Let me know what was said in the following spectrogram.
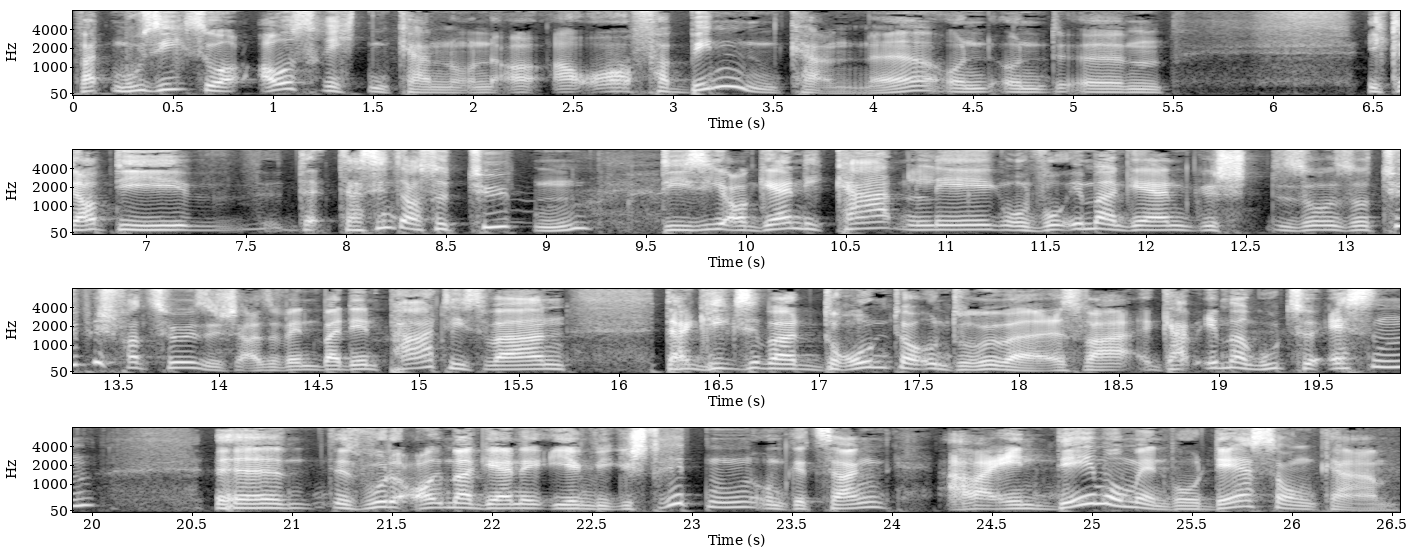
was Musik so ausrichten kann und auch, auch verbinden kann. Ne? Und, und ähm, ich glaube, die, da- das sind auch so Typen, die sich auch gern die Karten legen und wo immer gern so, so typisch französisch. Also wenn bei den Partys waren, da ging's immer drunter und drüber. Es war, gab immer gut zu essen. Ähm, Es wurde auch immer gerne irgendwie gestritten und gezankt. Aber in dem Moment, wo der Song kam,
